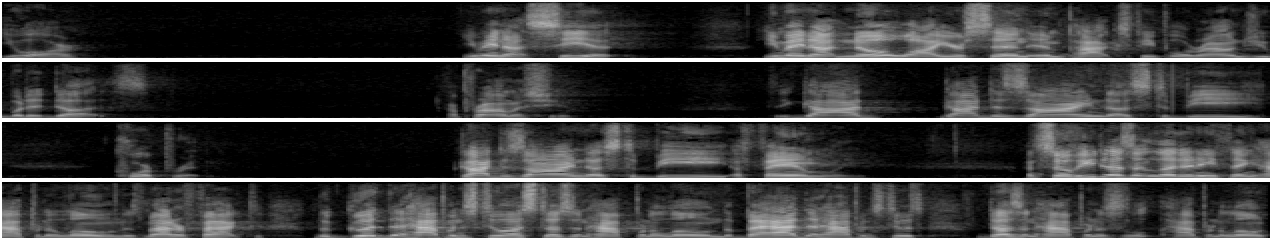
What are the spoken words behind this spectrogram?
You are. You may not see it. You may not know why your sin impacts people around you, but it does. I promise you. See, God God designed us to be corporate. God designed us to be a family. And so he doesn't let anything happen alone. As a matter of fact, the good that happens to us doesn't happen alone. The bad that happens to us doesn't happen, happen alone.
